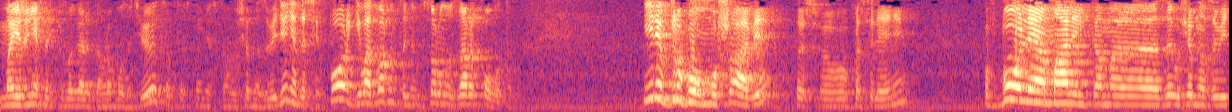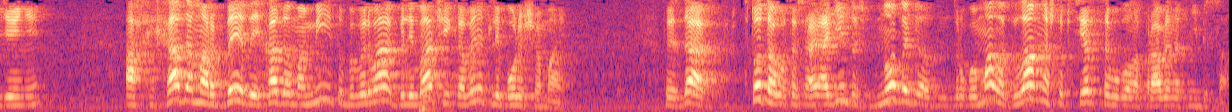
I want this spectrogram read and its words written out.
Моей жене, кстати, предлагали там работать Йоэце, то есть там есть там учебное заведение до сих пор, Гиват Вашингтон в сторону за Раховотом. Или в другом Мушаве, то есть в поселении, в более маленьком э, учебном заведении – Ах ихада марбе вейхада мамит белевачи и кавенет ли боли шамай. То есть, да, кто-то, то есть один, то есть много делает, другой мало. Главное, чтобы сердце его было направлено к небесам.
